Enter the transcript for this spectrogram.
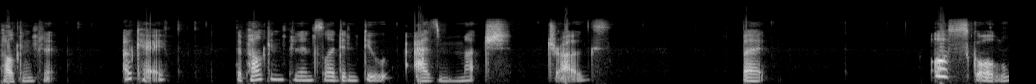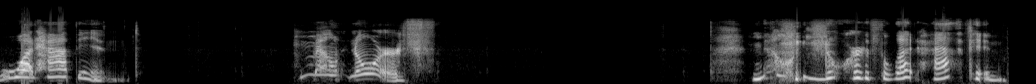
Pelican Pen- okay, the Pelican Peninsula didn't do as much drugs, but Oskol, what happened? Mount North. Mount North, what happened?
